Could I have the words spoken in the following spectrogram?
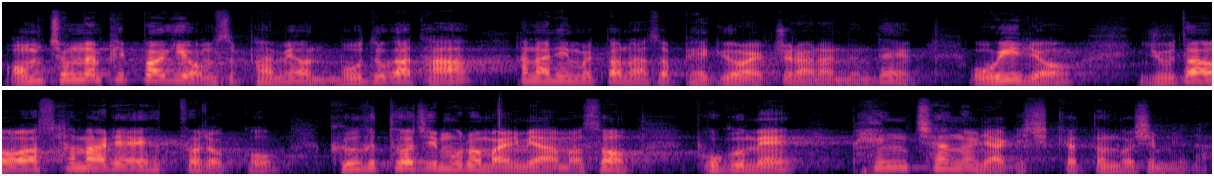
엄청난 핍박이 엄습하면 모두가 다 하나님을 떠나서 배교할 줄 알았는데 오히려 유다와 사마리아에 흩어졌고 그 흩어짐으로 말미암아서 복음의 팽창을 야기시켰던 것입니다.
